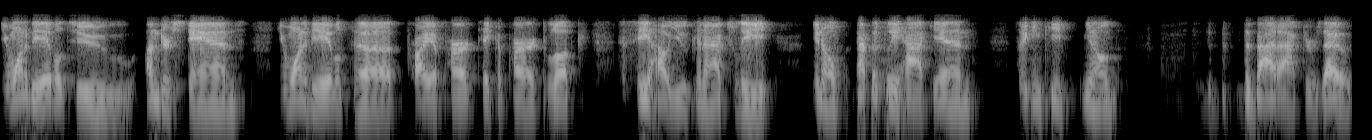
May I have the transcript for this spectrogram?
You want to be able to understand. You want to be able to pry apart, take apart, look to see how you can actually, you know, ethically hack in so you can keep, you know, the, the bad actors out.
